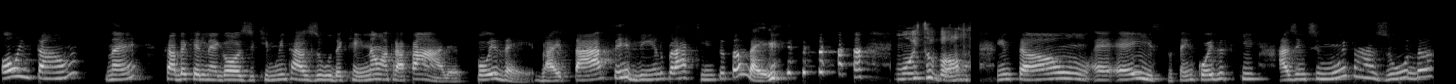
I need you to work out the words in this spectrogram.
Ou então, né? Sabe aquele negócio de que muita ajuda quem não atrapalha? Pois é, vai estar tá servindo para a quinta também. Muito bom. Então, é, é, isso. Tem coisas que a gente muito ajuda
